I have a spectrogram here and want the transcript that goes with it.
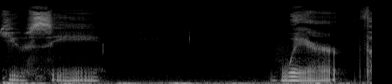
you see where the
